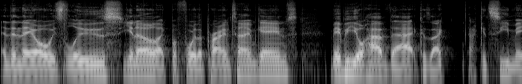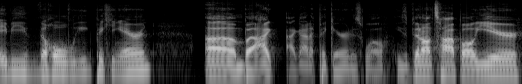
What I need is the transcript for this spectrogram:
and then they always lose. You know, like before the primetime games. Maybe you'll have that because I I could see maybe the whole league picking Aaron. Um, but I I gotta pick Aaron as well. He's been on top all year,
